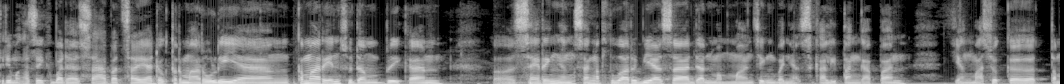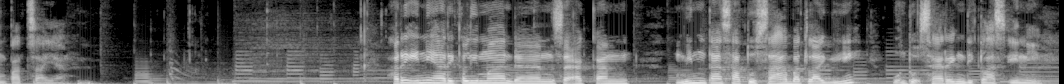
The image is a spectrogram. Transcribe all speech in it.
Terima kasih kepada sahabat saya Dr. Maruli yang kemarin sudah memberikan sharing yang sangat luar biasa dan memancing banyak sekali tanggapan yang masuk ke tempat saya. Hari ini hari kelima dan saya akan minta satu sahabat lagi untuk sharing di kelas ini.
